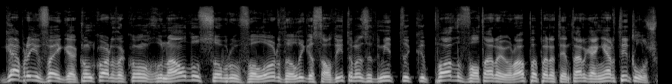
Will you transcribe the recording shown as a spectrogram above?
Gabriel Veiga concorda com Ronaldo sobre o valor da Liga Saudita, mas admite que pode voltar à Europa para tentar ganhar títulos.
